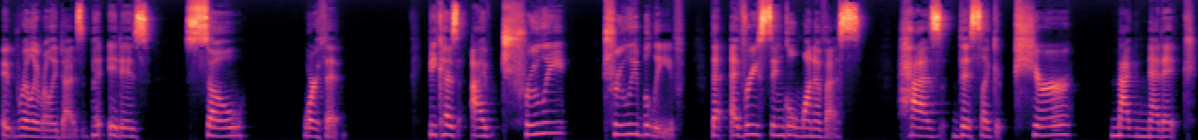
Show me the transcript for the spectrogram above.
It really, really does. But it is so worth it because I truly, truly believe that every single one of us has this like pure magnetic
